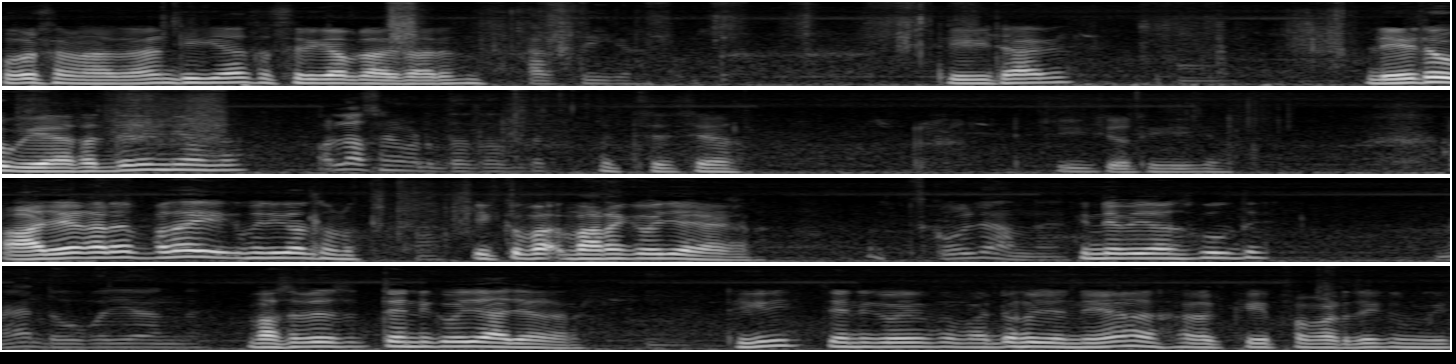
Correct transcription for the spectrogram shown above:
ਹੋਰ ਸੁਣਾ ਰਾਣ ਠੀਕ ਆ? ਸਤਿ ਸ੍ਰੀ ਅਕਾਲ ਬੁਲਾ ਸਾਰਿਆਂ ਨੂੰ। ਹੱਸੀ ਗਾ ਠੀਕ ਠਾਕ? ਲੇਟ ਹੋ ਗਿਆ ਸੱਜਣ ਨਹੀਂ ਆਉਂਦਾ? ਉਹ ਲਸਣ ਵੜਦਾ ਤਾ ਉੱਧਰ। ਅੱਛਾ ਅੱਛਾ। ਠੀਕ ਆ ਠੀਕ ਆ। ਆ ਜਾਇਆ ਕਰ ਪਤਾ ਇੱਕ ਮੇਰੀ ਗੱਲ ਸੁਣ। ਇੱਕ 12 ਵਜੇ ਆਇਆ ਕਰ। ਸਕੂਲ ਜਾਂਦਾ ਹੈ। ਕਿੰਨੇ ਵਜੇ ਆਉਣਾ ਸਕੂਲ ਤੇ? ਮੈਂ 2 ਵਜੇ ਆਉਂਦਾ। ਬਸ ਫਿਰ 3 ਵਜੇ ਆ ਜਾ ਕਰ। ਠੀਕ ਨਹੀਂ 3 ਵਜੇ ਆਪਾਂ ਵੱਢ ਹੋ ਜੰਨੇ ਆ ਹਲਕੇ ਆਪਾਂ ਵੱਢਦੇ ਕਰੂੰਗੇ।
